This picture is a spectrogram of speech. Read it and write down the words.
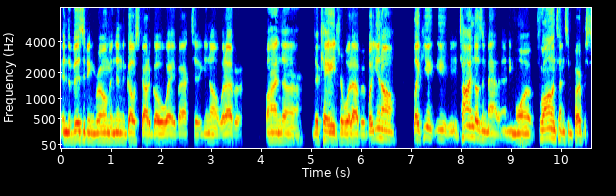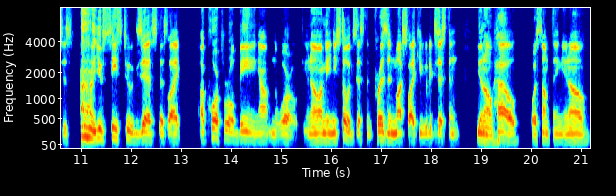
in the visiting room, and then the ghost got to go away back to you know whatever behind the the cage or whatever. But you know, like you, you time doesn't matter anymore for all intents and purposes. you cease to exist as like a corporal being out in the world. You know, I mean, you still exist in prison, much like you would exist in you know hell or something. You know,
